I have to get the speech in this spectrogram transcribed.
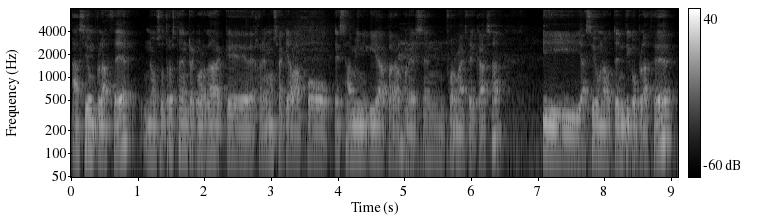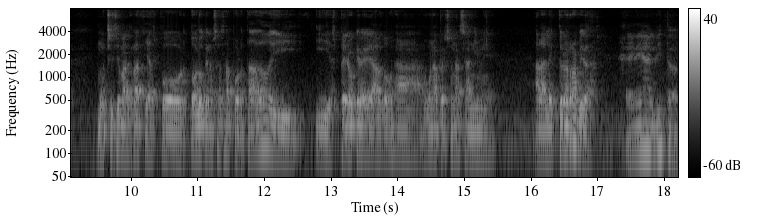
Ha sido un placer. Nosotros también recordar que dejaremos aquí abajo esa mini guía para ponerse en formas de casa. Y ha sido un auténtico placer. Muchísimas gracias por todo lo que nos has aportado y, y espero que alguna, alguna persona se anime a la lectura rápida. Genial, Víctor.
